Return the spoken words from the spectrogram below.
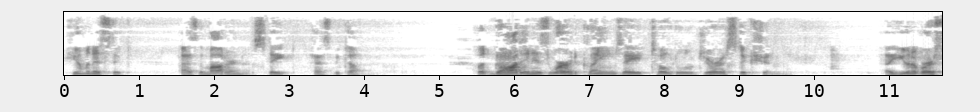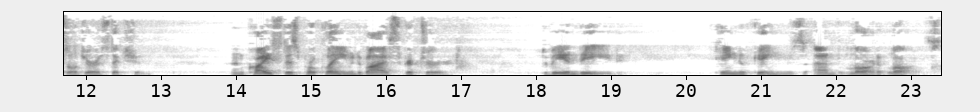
humanistic as the modern state has become. But God in His Word claims a total jurisdiction, a universal jurisdiction, and Christ is proclaimed by Scripture to be indeed King of kings and Lord of lords.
